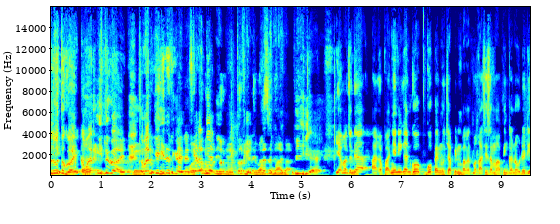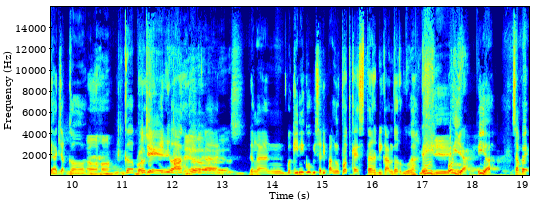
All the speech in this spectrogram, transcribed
lu tuh goy, kemarin gitu goy, kemarin kayak gitu tuh goy. Nah sekarang dia nih. muter gak jelas ke mana. Iya. Ya maksudnya harapannya nih kan gue gue pengen ngucapin banget makasih sama Aping karena udah diajak ke Aha. ke project, Project. ini lah Iya, gitu kan. iya. Dengan begini gue bisa dipanggil podcaster di kantor gue. Gokil. Oh iya. Iya. Sampai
